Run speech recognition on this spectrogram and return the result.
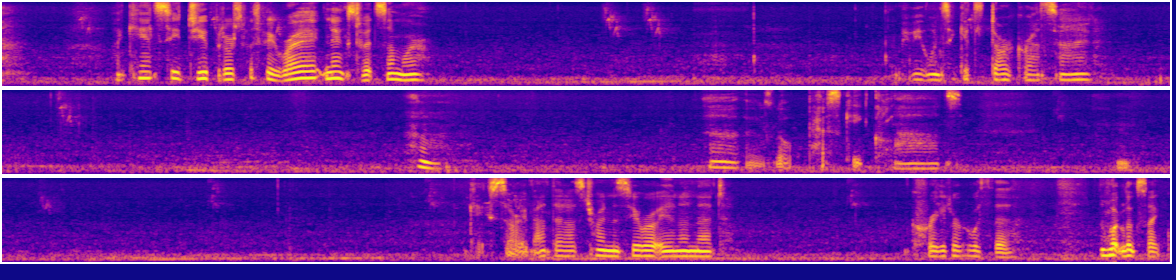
I can't see Jupiter. It's supposed to be right next to it somewhere. Maybe once it gets darker outside. Huh. Ah, those little pesky clouds. Hmm. Okay, sorry about that. I was trying to zero in on that crater with the what looks like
